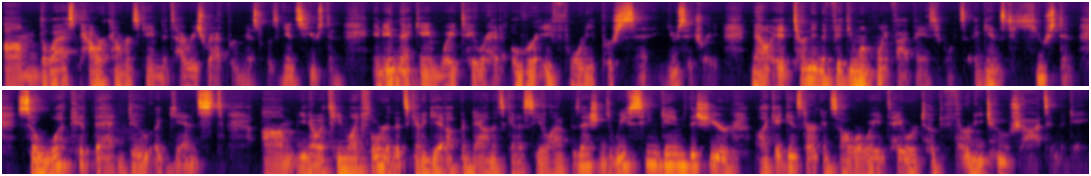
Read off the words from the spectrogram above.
um, the last power conference game that Tyrece Radford missed was against Houston, and in that game, Wade Taylor had over a forty percent usage rate. Now it turned into fifty-one point five fantasy points against Houston. So what could that do against? Um, you know, a team like Florida that's going to get up and down, that's going to see a lot of possessions. We've seen games this year, like against Arkansas, where Wade Taylor took 32 shots in the game.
